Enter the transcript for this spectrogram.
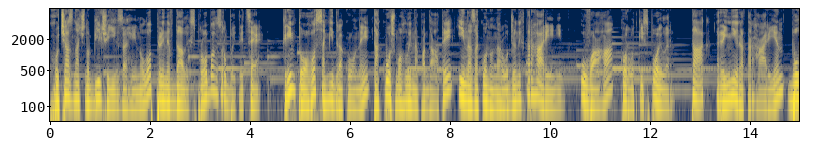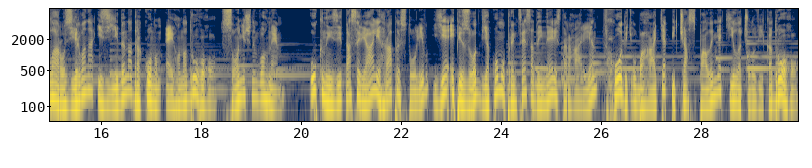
хоча значно більше їх загинуло при невдалих спробах зробити це. Крім того, самі дракони також могли нападати і на закононароджених Таргарієнів. Увага! Короткий спойлер. Так, Рейніра Таргарієн була розірвана і з'їдена драконом Ейгона II сонячним вогнем. У книзі та серіалі Гра престолів є епізод, в якому принцеса Дейнеріс Таргарієн входить у багаття під час спалення тіла чоловіка Дрого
